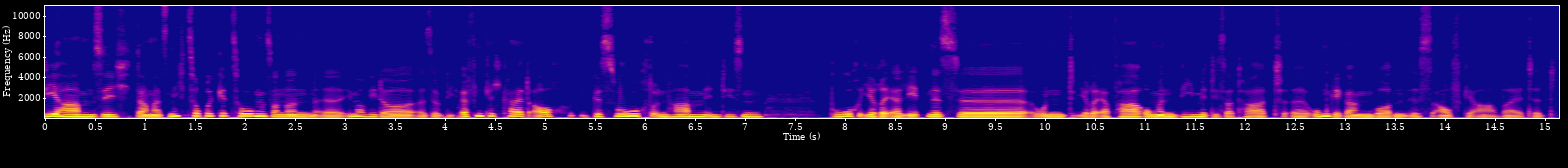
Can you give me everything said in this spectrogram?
die haben sich damals nicht zurückgezogen, sondern äh, immer wieder also die Öffentlichkeit auch gesucht und haben in diesem Buch ihre Erlebnisse und ihre Erfahrungen, wie mit dieser Tat äh, umgegangen worden ist, aufgearbeitet.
